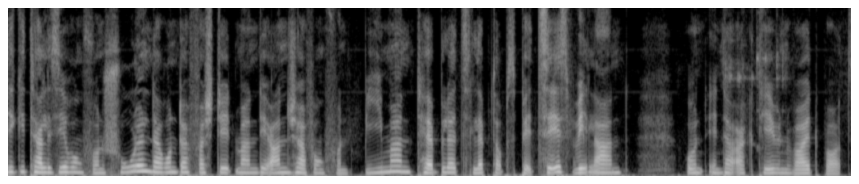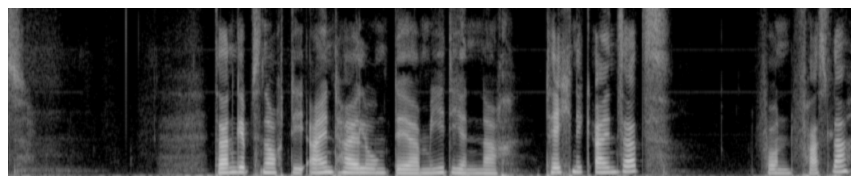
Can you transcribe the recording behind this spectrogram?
Digitalisierung von Schulen, darunter versteht man die Anschaffung von Beamern, Tablets, Laptops, PCs, WLAN und interaktiven Whiteboards. Dann gibt es noch die Einteilung der Medien nach Technikeinsatz von Fassler.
